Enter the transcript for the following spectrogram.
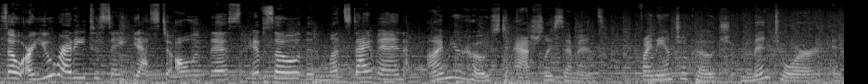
So, are you ready to say yes to all of this? If so, then let's dive in. I'm your host, Ashley Simmons, financial coach, mentor, and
